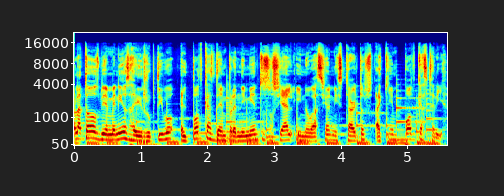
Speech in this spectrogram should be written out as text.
Hola a todos, bienvenidos a Disruptivo, el podcast de emprendimiento social, innovación y startups aquí en Podcastería.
